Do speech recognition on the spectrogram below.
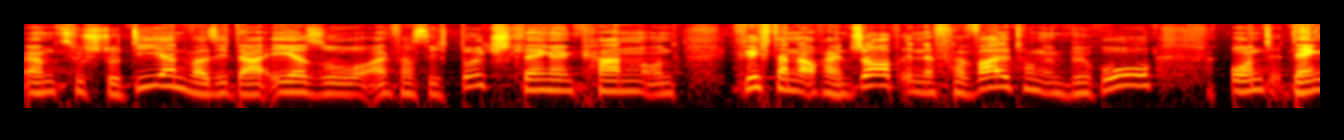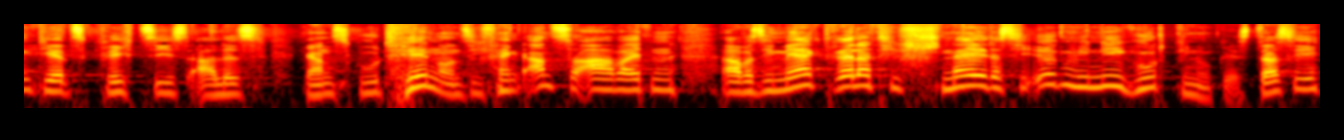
ähm, zu studieren, weil sie da eher so einfach sich durchschlängeln kann und kriegt dann auch einen Job in der Verwaltung, im Büro und denkt, jetzt kriegt sie es alles ganz gut hin. Und sie fängt an zu arbeiten, aber sie merkt relativ schnell, dass sie irgendwie nie gut genug ist, dass sie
